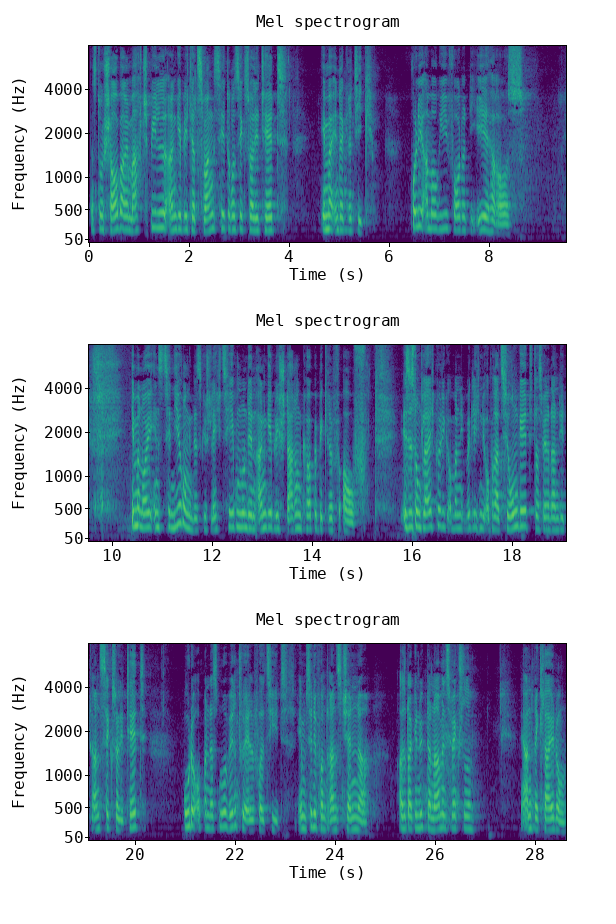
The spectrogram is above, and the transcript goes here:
Das durchschaubare Machtspiel angeblich der Zwangsheterosexualität immer in der Kritik. Polyamorie fordert die Ehe heraus. Immer neue Inszenierungen des Geschlechts heben nun den angeblich starren Körperbegriff auf. Ist es nun gleichgültig, ob man wirklich in die Operation geht, das wäre dann die Transsexualität, oder ob man das nur virtuell vollzieht, im Sinne von Transgender. Also da genügt der Namenswechsel, eine andere Kleidung.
